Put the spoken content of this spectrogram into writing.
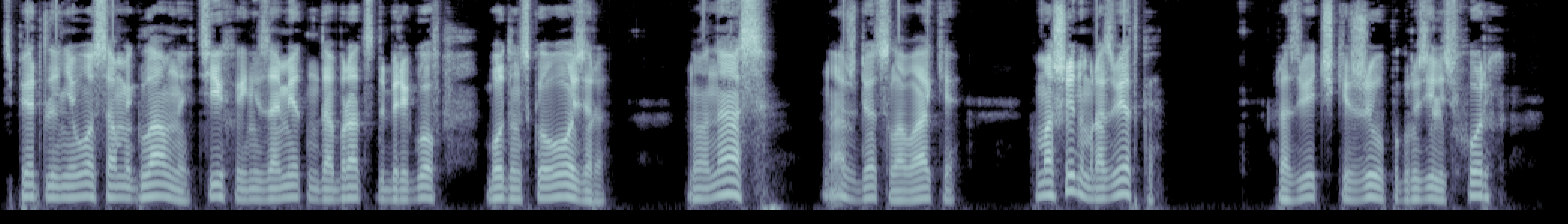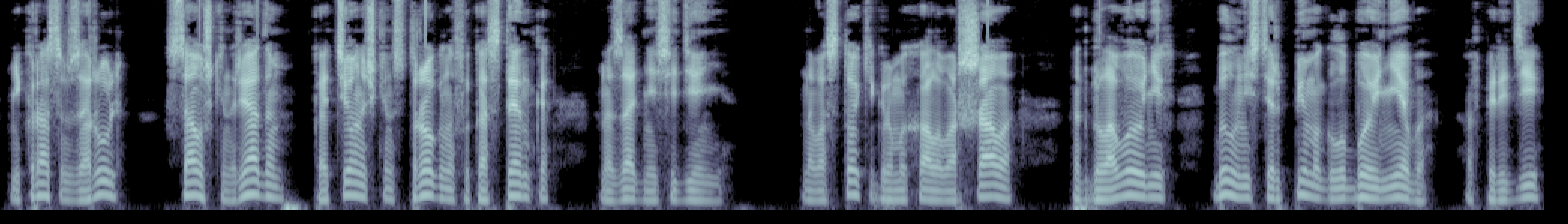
Теперь для него самый главный — тихо и незаметно добраться до берегов Боденского озера. Ну а нас... Нас ждет Словакия. По машинам разведка». Разведчики живо погрузились в Хорьх, Некрасов за руль, Саушкин рядом, Котеночкин, Строганов и Костенко на заднее сиденье. На востоке громыхала Варшава, над головой у них было нестерпимо голубое небо, а впереди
